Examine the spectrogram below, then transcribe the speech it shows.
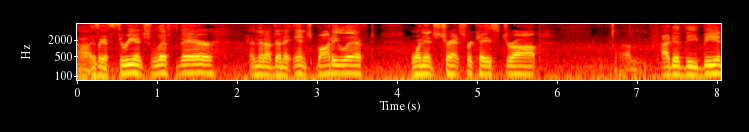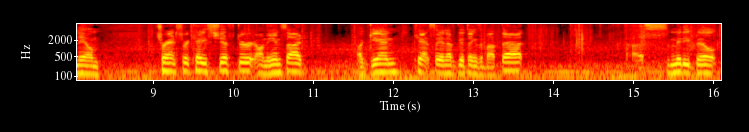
uh, it's like a three inch lift there. And then I've done an inch body lift, one inch transfer case drop. Um, I did the B&M transfer case shifter on the inside. Again, can't say enough good things about that. Uh, Smittybilt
